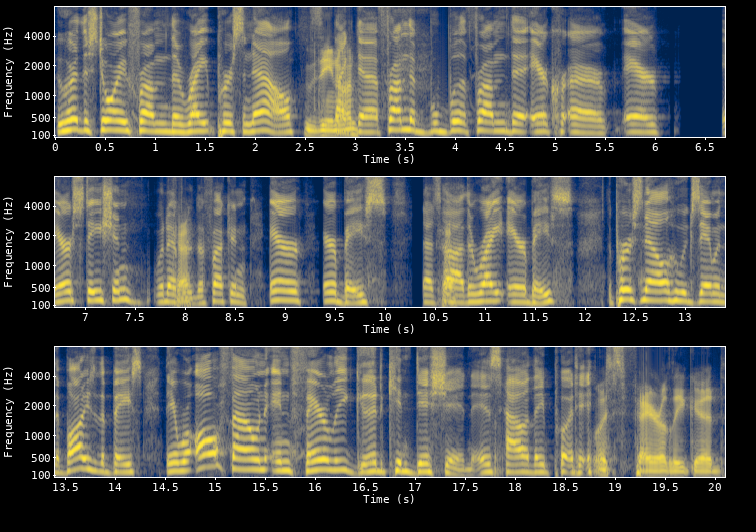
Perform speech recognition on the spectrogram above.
who heard the story from the right personnel, Xenon? like the from the from the air uh, air air station, whatever, Okay. the fucking air air base. That's uh, the right air base. The personnel who examined the bodies of the base, they were all found in fairly good condition, is how they put it. It's fairly good.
